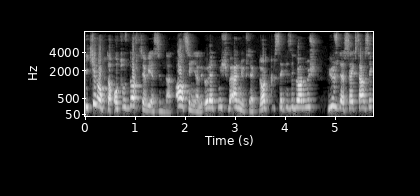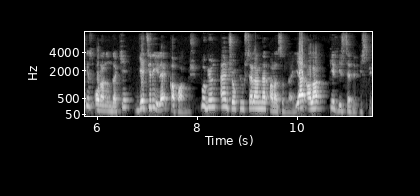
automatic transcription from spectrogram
2.34 seviyesinden al sinyali üretmiş ve en yüksek 4.48'i görmüş. %88 oranındaki getiriyle kapanmış. Bugün en çok yükselenler arasında yer alan bir hissedir ismi.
